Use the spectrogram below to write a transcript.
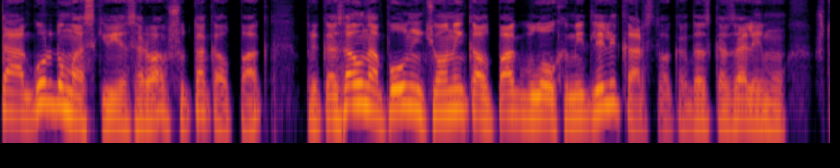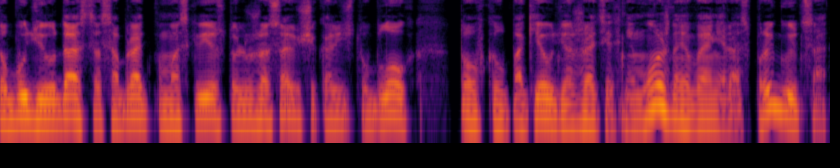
Так, городу Москве, сорвав шута колпак, приказал наполнить он и колпак блохами для лекарства. Когда сказали ему, что будь удастся собрать по Москве столь ужасающее количество блох, то в колпаке удержать их не можно, ибо они распрыгаются,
